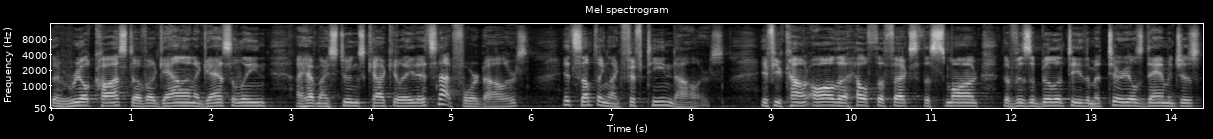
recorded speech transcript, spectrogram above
The real cost of a gallon of gasoline, I have my students calculate, it's not $4. It's something like $15 if you count all the health effects, the smog, the visibility, the materials damages,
